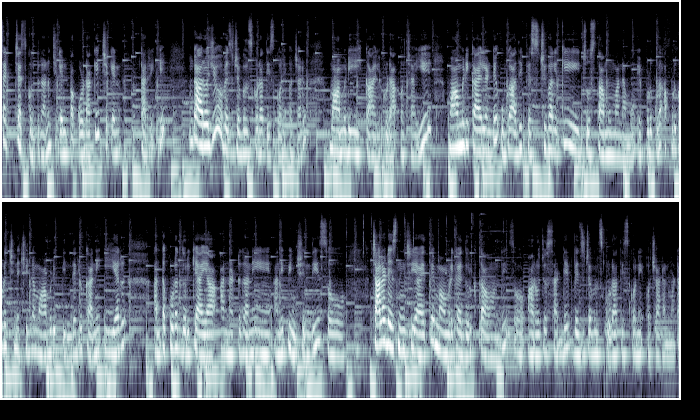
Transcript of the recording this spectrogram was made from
సెట్ చేసుకుంటున్నాను చికెన్ పకోడాకి చికెన్ కర్రీకి. ఇంకా ఆ రోజు వెజిటేబుల్స్ కూడా తీసుకొని వచ్చాడు. మామిడి కాయలు కూడా వచ్చాయి. మామిడి కాయలు అంటే ఉగాది ఫెస్టివల్కి చూస్తాము మనము ఎప్పుడు కూడా. అప్పుడు కూడా చిన్న చిన్న మామిడి పిందెలు కానీ ఇయర్ అంతా కూడా దొరికాయా అన్నట్టుగానే అనిపించింది వచ్చింది సో చాలా డేస్ నుంచి అయితే మామిడికాయ దొరుకుతూ ఉంది. సో ఆ రోజు సండే వెజిటేబుల్స్ కూడా తీసుకొని వచ్చాడనమాట.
